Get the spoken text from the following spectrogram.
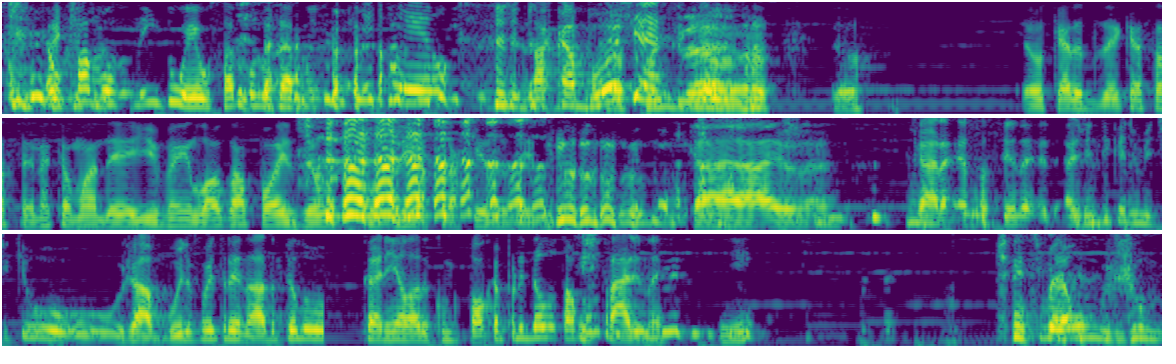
É o famoso nem doeu, sabe? Quando você apanha, nem doeu. Acabou, Jéssica! Eu, eu, eu quero dizer que essa cena que eu mandei aí vem logo após eu descobrir a fraqueza dele. Caralho, né? Cara, essa cena. A gente tem que admitir que o, o Jabu ele foi treinado pelo carinha lá do Kung Pao que aprendeu a lutar ao contrário, né? Sim. tipo, ele é um jum...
